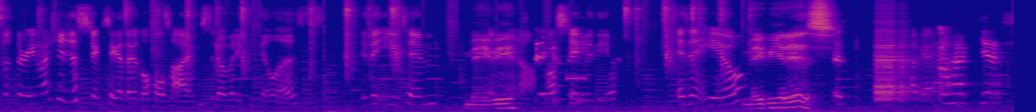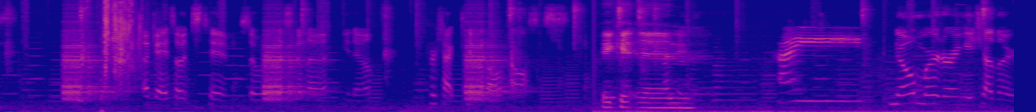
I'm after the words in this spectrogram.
The three of us should just stick together the whole time so nobody can kill us. Is it you, Tim? Maybe. I'll, I'll stay with you. Is it you? Maybe it is. Okay. Oh heck yes. Okay, so it's Tim. So we're just gonna, you know, protect him at all costs. Hey Okay, kitten. Hi. No murdering each other.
